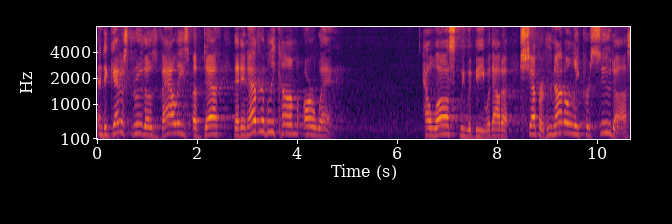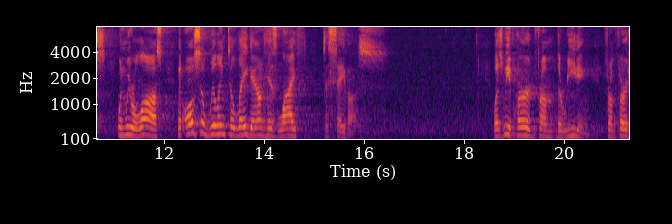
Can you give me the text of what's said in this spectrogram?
and to get us through those valleys of death that inevitably come our way. How lost we would be without a shepherd who not only pursued us when we were lost, but also willing to lay down his life to save us. Well, as we have heard from the reading from 1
